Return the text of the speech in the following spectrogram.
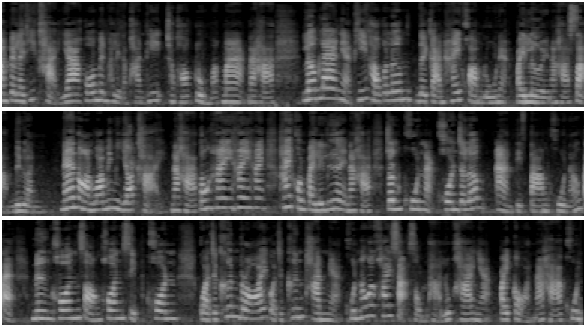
มันเป็นอะไรที่ขายยากเพราะว่าเป็นผลิตภัณฑ์ที่เฉพาะกลุ่มมากๆนะคะ เริ่มแรกเนี่ยพี่เขาก็เริ่มโดยการให้ความรู้เนี่ยไปเลยนะคะ 3 เดือน แน่นอนว่าไม่มียอดขายนะคะ ต้องให้ให้ให้ให้คนไปเรื่อยๆนะคะ จนคุณอะคนจะเริ่มอ่านติดตามคุณตั้งแต่ 1 คน 2 คน 10 คน กว่าจะขึ้นร้อยกว่าจะขึ้นพันเนี่ยคุณต้องค่อยๆสะสมฐานลูกค้าอย่างเงี้ยไปก่อนนะคะ คุณ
